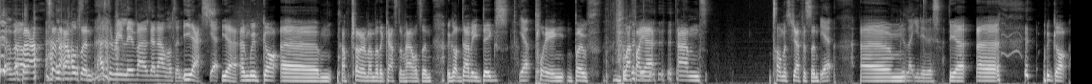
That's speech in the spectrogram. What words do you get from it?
about, about Alexander Hamilton, has to relive Alexander Hamilton. Yes. Yeah. Yeah. And we've got um I'm trying to remember the cast of Hamilton. We've got David Diggs Yeah. playing both Lafayette and Thomas Jefferson. Yeah. Um We'll let you do this. yeah. Uh we've got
